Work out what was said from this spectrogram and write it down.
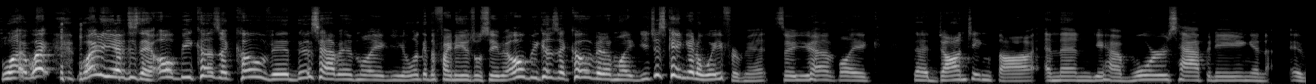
why, why, why do you have to say, oh, because of COVID, this happened? Like, you look at the financial statement, oh, because of COVID. I'm like, you just can't get away from it. So you have like that daunting thought, and then you have wars happening. And if,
